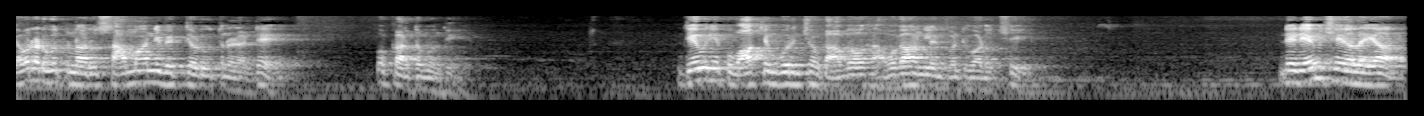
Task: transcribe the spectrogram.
ఎవరు అడుగుతున్నారు? సామాన్య వ్యక్తి అడుగుతున్నాడంటే ఒక అర్థం ఉంది దేవుని యొక్క వాక్యం గురించి ఒక అవగాహన అవగాహన లేనటువంటి వాడు వచ్చి నేనేం చేయాలయ్యా?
